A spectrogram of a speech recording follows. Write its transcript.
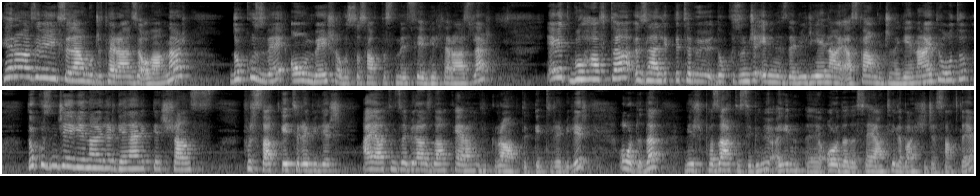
Terazi ve yükselen burcu terazi olanlar 9 ve 15 Ağustos haftasındayız sevgili teraziler. Evet bu hafta özellikle tabii 9. evinizde bir yeni ay Aslan Burcu'na yeni ay doğdu. 9. ev yeni ayları genellikle şans, fırsat getirebilir. Hayatınıza biraz daha ferahlık, rahatlık getirebilir. Orada da bir pazartesi günü ayın e, orada da seyahatiyle başlayacağız haftaya.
